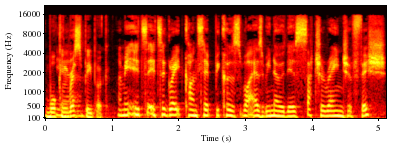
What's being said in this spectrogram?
walking yeah. recipe book. I mean, it's it's a great concept because, well, as we know, there's such a range of fish.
